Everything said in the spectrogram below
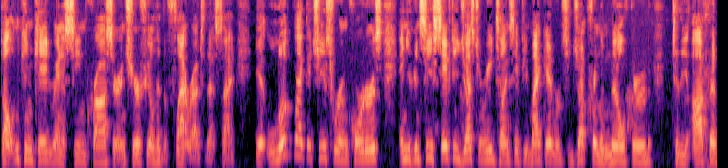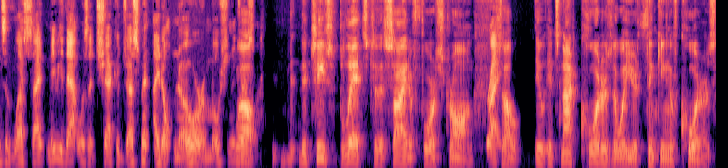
Dalton Kincaid ran a seam crosser, and Sherfield had the flat route to that side. It looked like the Chiefs were in quarters, and you can see safety Justin Reid telling safety Mike Edwards to jump from the middle third to the offensive left side. Maybe that was a check adjustment. I don't know, or a motion adjustment. Well, the Chiefs blitz to the side of four strong. Right. So it, it's not quarters the way you're thinking of quarters.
